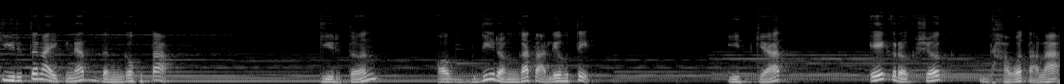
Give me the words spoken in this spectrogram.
कीर्तन ऐकण्यात दंग होता. कीर्तन अगदी रंगात आले होते. इतक्यात एक रक्षक धावत आला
